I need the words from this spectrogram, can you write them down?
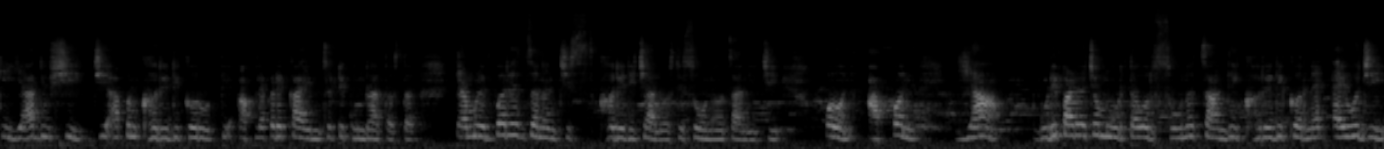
की या दिवशी जी आपण खरेदी करू ती आपल्याकडे कायमचं टिकून राहत असतात. त्यामुळे बरेच जणांची खरेदी चालू असते सोनं चांदीची. पण आपण या गुढीपाडव्याच्या मुहूर्तावर सोनं चांदी खरेदी करण्याऐवजी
